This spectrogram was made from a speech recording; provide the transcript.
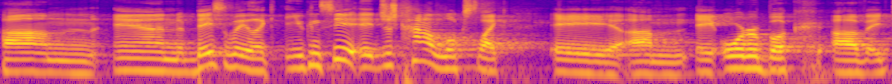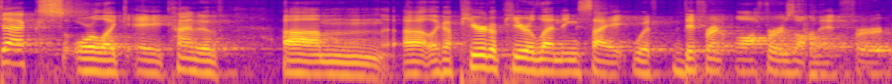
Um, and basically, like you can see, it just kind of looks like a, um, a order book of a DEX or like a kind of um, uh, like a peer-to-peer -peer lending site with different offers on it for,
